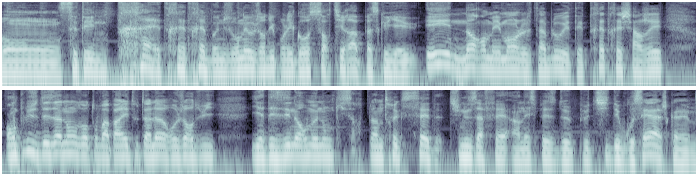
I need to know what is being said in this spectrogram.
Bon, c'était une très très très bonne journée aujourd'hui pour les grosses sorties rap parce qu'il y a eu énormément, le tableau était très très chargé. En plus des annonces dont on va parler tout à l'heure aujourd'hui, il y a des énormes noms qui sortent plein de trucs. Ced, tu nous as fait un espèce de petit débroussaillage quand même.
